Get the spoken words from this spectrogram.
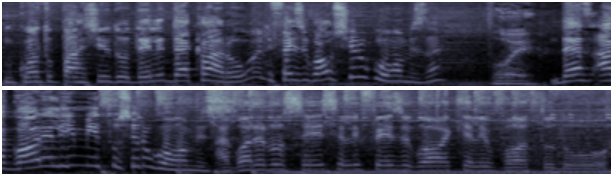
enquanto o partido dele declarou, ele fez igual o Ciro Gomes, né? Foi. Des- agora ele imita o Ciro Gomes. Agora eu não sei se ele fez igual aquele voto do.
